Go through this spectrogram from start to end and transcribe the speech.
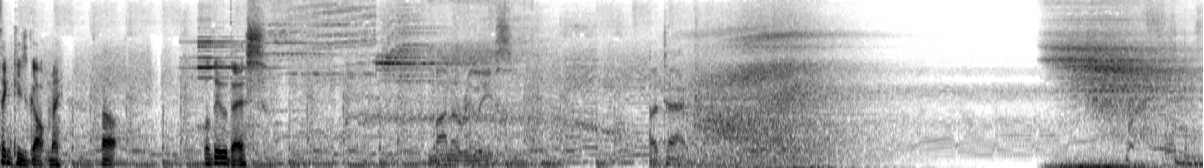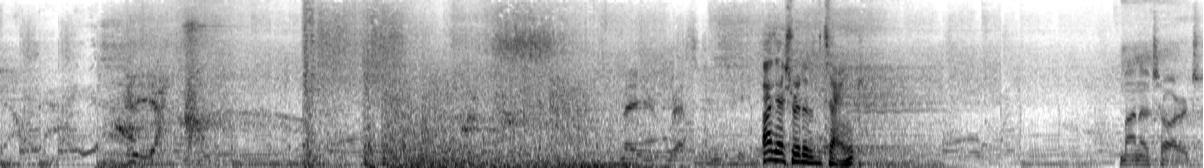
think he's got me, but we'll do this. Mana release. Attack. May you rest in peace. That gets rid of the tank. Mana charge.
